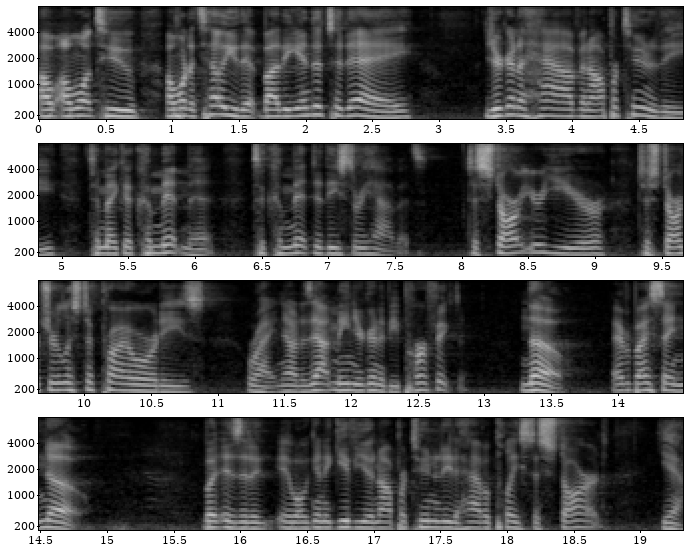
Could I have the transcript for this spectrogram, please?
I, I want to I want to tell you that by the end of today, you're going to have an opportunity to make a commitment to commit to these three habits. To start your year, to start your list of priorities right. Now, does that mean you're going to be perfect? No. Everybody say no. But is it, a, going to give you an opportunity to have a place to start? Yeah,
